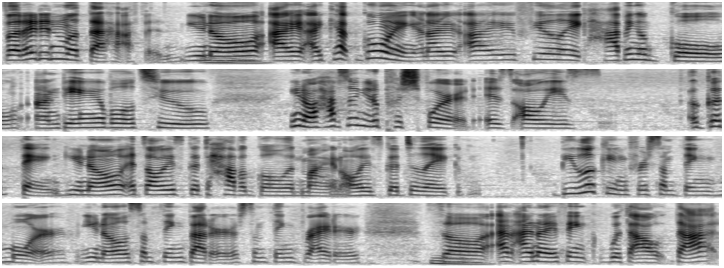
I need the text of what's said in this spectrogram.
But I didn't let that happen. You know, I, I kept going and I, I feel like having a goal and being able to, you know, have something to push forward is always a good thing, you know? It's always good to have a goal in mind, always good to like be looking for something more, you know, something better, something brighter. So, and, and I think without that,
